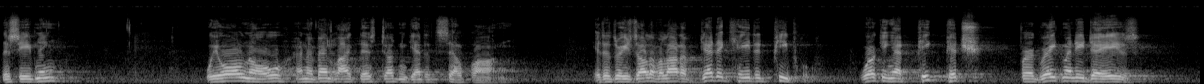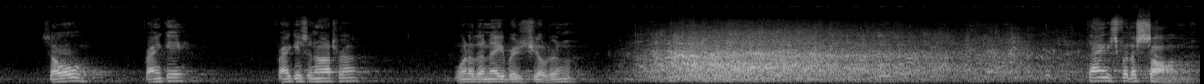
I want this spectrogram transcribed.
this evening. We all know an event like this doesn't get itself on. It is the result of a lot of dedicated people working at peak pitch for a great many days. So, Frankie, Frankie Sinatra, one of the neighbor's children, thanks for the song.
